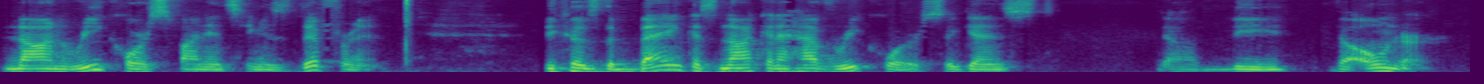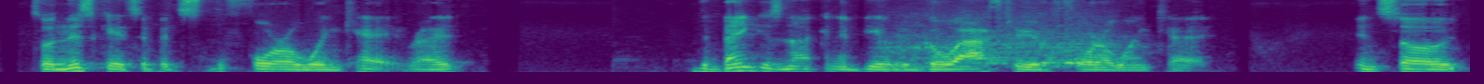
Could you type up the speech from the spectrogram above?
Non-recourse financing is different because the bank is not going to have recourse against uh, the the owner. So in this case, if it's the 401k, right? The bank is not going to be able to go after your 401k. And so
